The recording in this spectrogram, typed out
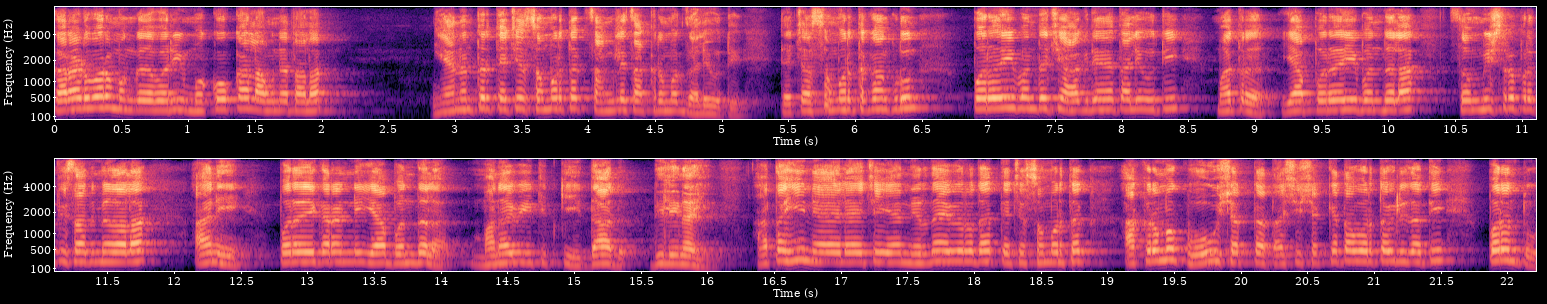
कराडवर मंगळवारी मकोका लावण्यात आला. यानंतर त्याचे समर्थक चांगलेच आक्रमक झाले होते. त्याच्या समर्थकांकडून परळी बंदची हाक देण्यात आली होती. मात्र या परळी बंदला संमिश्र प्रतिसाद मिळाला आणि परळीकरांनी या बंदला म्हणावी तितकी दाद दिली नाही. आताही न्यायालयाच्या या निर्णयाविरोधात त्याचे समर्थक आक्रमक होऊ शकतात अशी शक्यता वर्तवली जाते. परंतु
